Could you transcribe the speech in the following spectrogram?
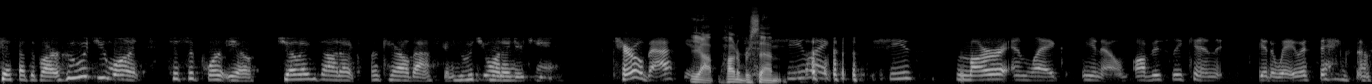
tiff at the bar. Who would you want to support you? Joe Exotic or Carole Baskin? Who would you want on your team? Carole Baskin. Yeah, hundred percent. She like she's smart and like you know obviously can get away with things. I'm,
